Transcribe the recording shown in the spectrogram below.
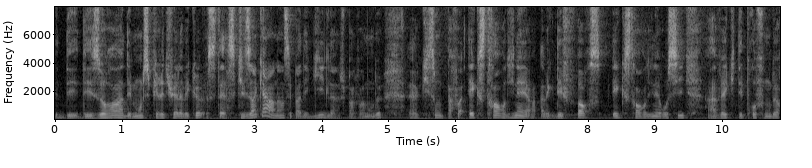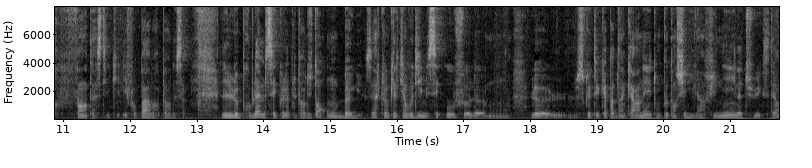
des, auras, des mondes spirituels avec eux, c'est-à-dire ce qu'ils incarnent, hein, c'est pas des guides, là, je parle vraiment d'eux, euh, qui sont parfois extraordinaires, avec des forces extraordinaires aussi, avec des profondeurs fantastiques. Il faut pas avoir peur de ça. Le problème, c'est que la plupart du temps, on bug. C'est-à-dire quand quelqu'un vous dit, mais c'est ouf, le, le, ce que tu es capable d'incarner, ton potentiel, il est infini là-dessus, etc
